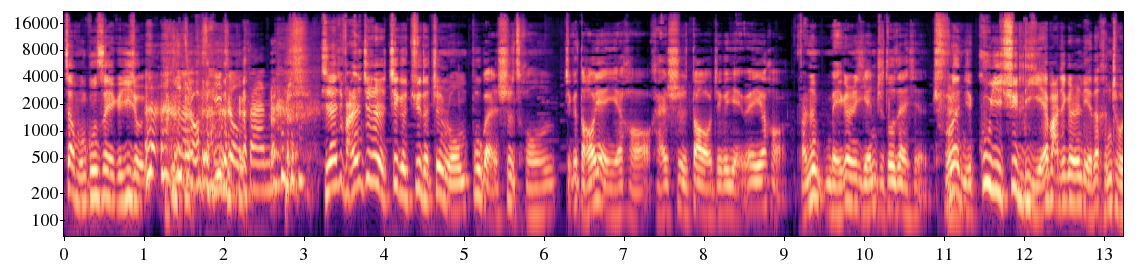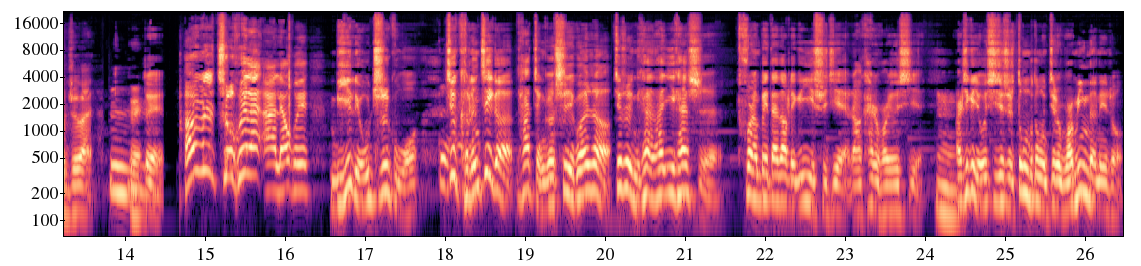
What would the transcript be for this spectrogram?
在我们公司一个一九，一九三。一九三。的。其实就反正就是这个剧的阵容，不管是从这个导演也好，还是到这个演员也好，反正每个人颜值都在线，除了你故意去咧把这个人咧得很丑之外，嗯，对对。好，不是扯回来啊，聊回弥留之国，就可能这个他整个世界观上，就是你看他一开始突然被带到了一个异世界，然后开始玩游戏，嗯而这个游戏就是动不动就是玩命的那种，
